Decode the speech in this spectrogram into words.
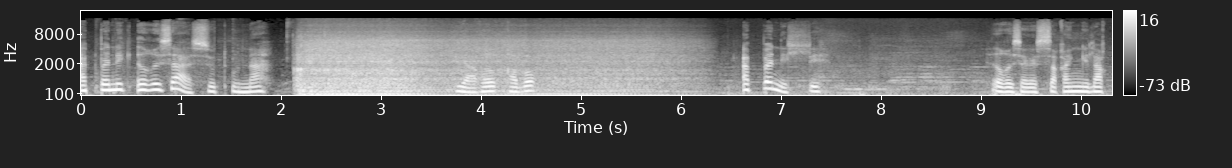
Аппаник эрисаассут уна яреэққавоқ аппанилли эрисагассақангилақ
